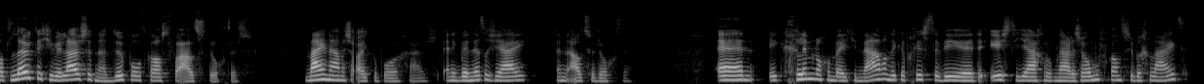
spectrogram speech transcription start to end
Wat leuk dat je weer luistert naar de podcast voor oudste dochters. Mijn naam is Aike Borghuis en ik ben net als jij een oudste dochter. En ik glim nog een beetje na, want ik heb gisteren weer de eerste jaargroep na de zomervakantie begeleid.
